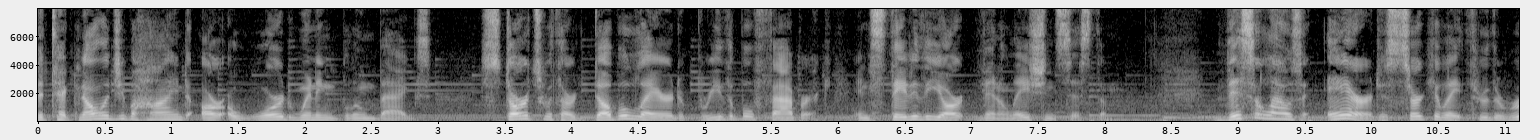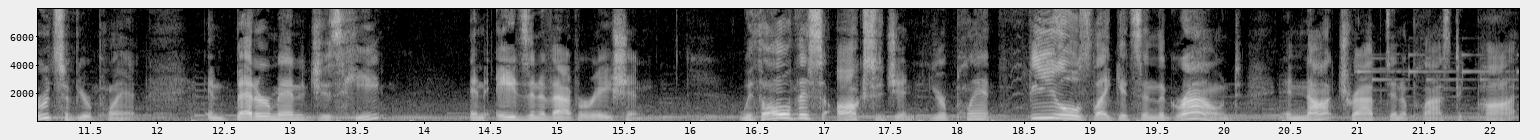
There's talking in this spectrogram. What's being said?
The technology behind our award winning Bloem Bagz starts with our double layered breathable fabric and state of the art ventilation system. This allows air to circulate through the roots of your plant and better manages heat and aids in evaporation. With all this oxygen, your plant feels like it's in the ground and not trapped in a plastic pot.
